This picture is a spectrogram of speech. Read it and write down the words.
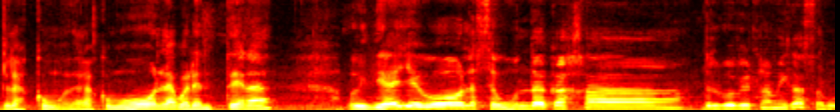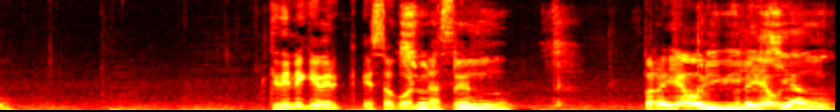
de, las, de las comunas, la cuarentena, hoy día llegó la segunda caja del gobierno a mi casa, po. ¿Qué tiene que ver eso con nacer? Para allá voy, para allá voy. privilegiado.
